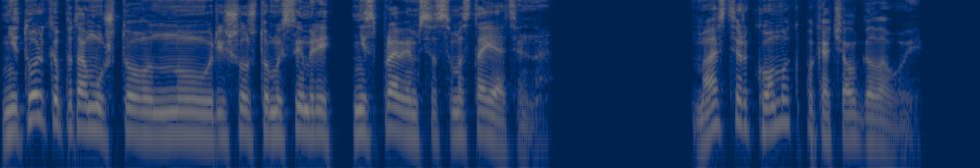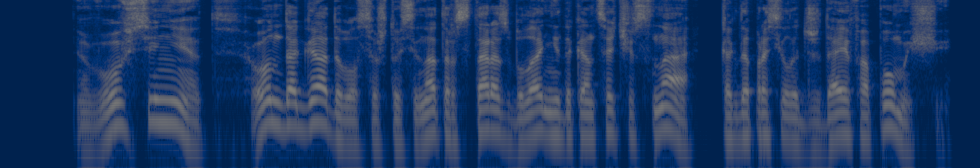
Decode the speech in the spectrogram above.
не только потому, что, ну, решил, что мы с Имри не справимся самостоятельно. Мастер Комок покачал головой. Вовсе нет. Он догадывался, что сенатор Старос была не до конца честна, когда просила джедаев о помощи,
